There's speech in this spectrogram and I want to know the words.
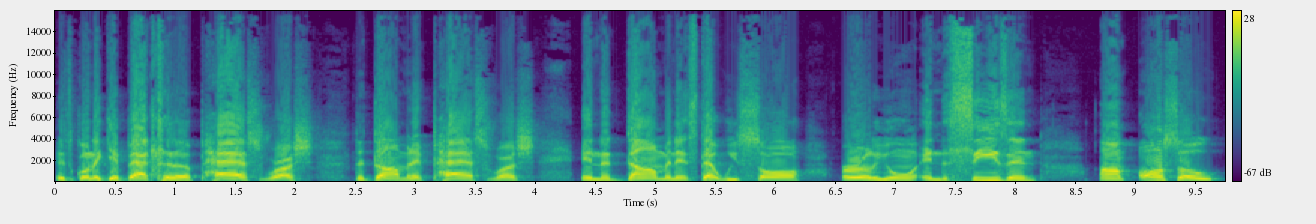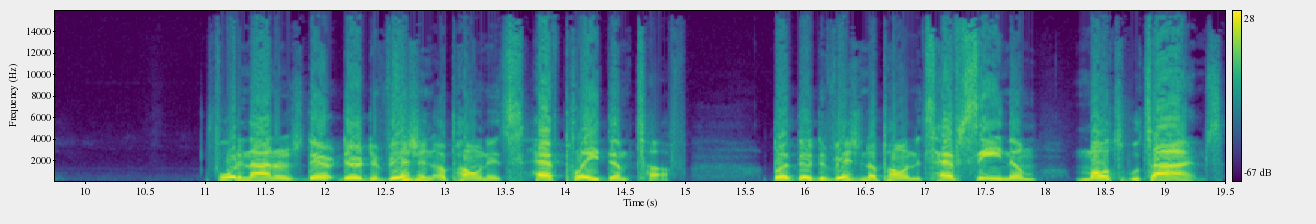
is going to get back to the pass rush, the dominant pass rush, and the dominance that we saw early on in the season. Um, also, 49ers, their their division opponents have played them tough. But their division opponents have seen them multiple times.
